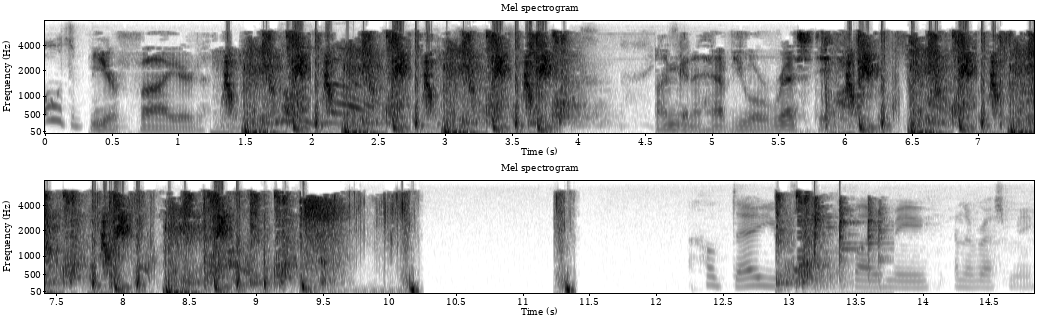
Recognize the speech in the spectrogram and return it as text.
oh, You're fired. I'm gonna have you arrested. How dare you fire me and arrest me?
